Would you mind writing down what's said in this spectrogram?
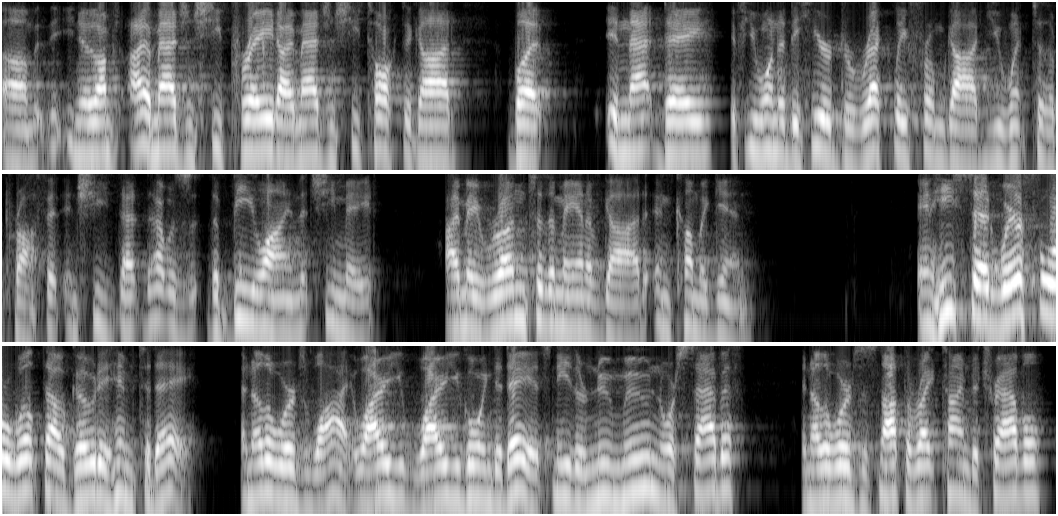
Um, you know, I'm, I imagine she prayed. I imagine she talked to God. But in that day, if you wanted to hear directly from God, you went to the prophet. And she, that, that was the beeline that she made. I may run to the man of God and come again. And he said, Wherefore wilt thou go to him today? In other words, why? Why are you, why are you going today? It's neither new moon nor Sabbath. In other words, it's not the right time to travel.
